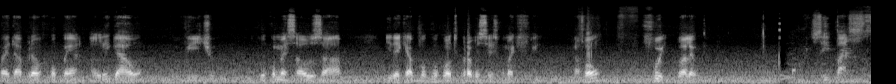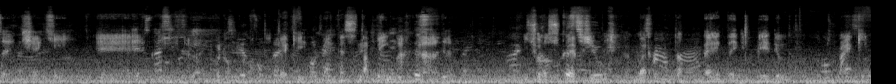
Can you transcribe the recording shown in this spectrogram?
Vai dar para acompanhar legal o vídeo. Vou começar a usar e daqui a pouco eu conto para vocês como é que foi. Tá bom? Fui, valeu. Usei bastante aqui. É, tudo aqui, essa tá bem marcada. E tirou super bem. Agora quando tá perto, ele perdeu o tracking.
